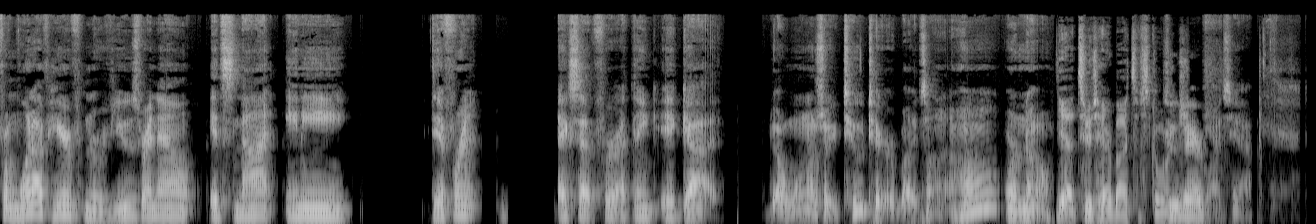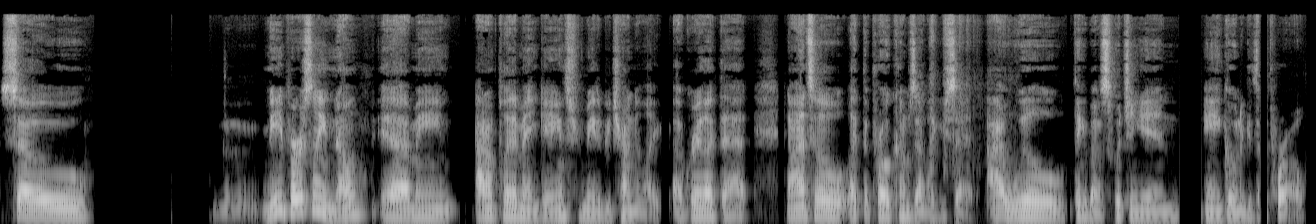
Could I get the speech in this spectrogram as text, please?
from what I've heard from the reviews right now, it's not any different, except for I think it got I want to say two terabytes on it, huh? Or no, Yeah, two terabytes of storage. two terabytes. Yeah. So, me personally, no. Yeah, I mean, I don't play that many games for me to be trying to like upgrade like that. Not until like the Pro comes out, like you said. I will think about switching in and going to get the Pro.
